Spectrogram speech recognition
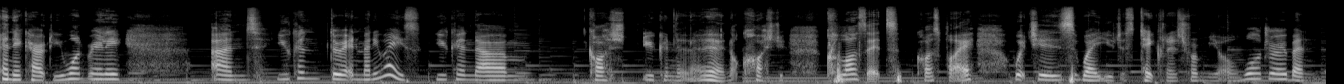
Any character you want, really and you can do it in many ways. You can um, cost you can uh, not costume closet cosplay, which is where you just take clothes from your wardrobe and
